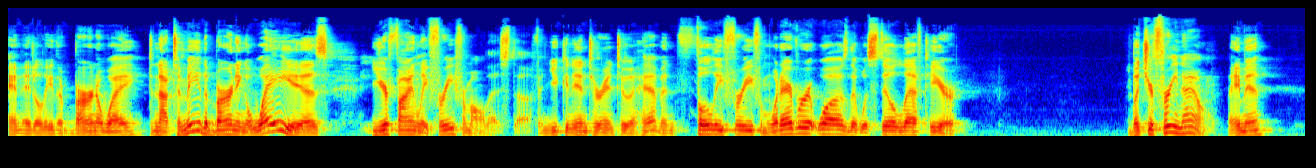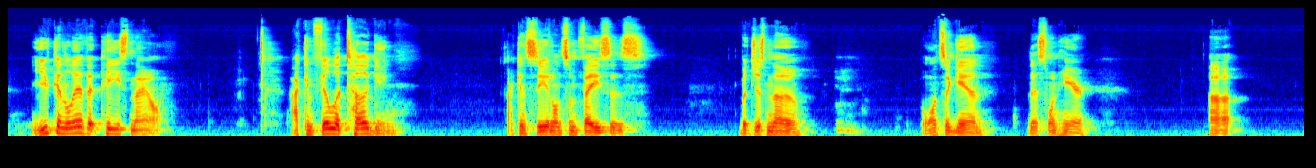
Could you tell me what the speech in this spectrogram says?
And it'll either burn away. Now, to me, the burning away is you're finally free from all that stuff and you can enter into a heaven fully free from whatever it was that was still left here. But you're free now. Amen. You can live at peace now. I can feel a tugging. I can see it on some faces. But just know, once again, this one here, uh,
